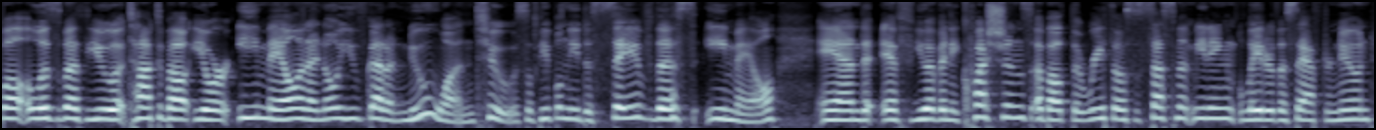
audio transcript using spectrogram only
Well, Elizabeth, you talked about your email, and I know you've got a new one too. So people need to save this email. And if you have any questions about the Rethos assessment meeting later this afternoon,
